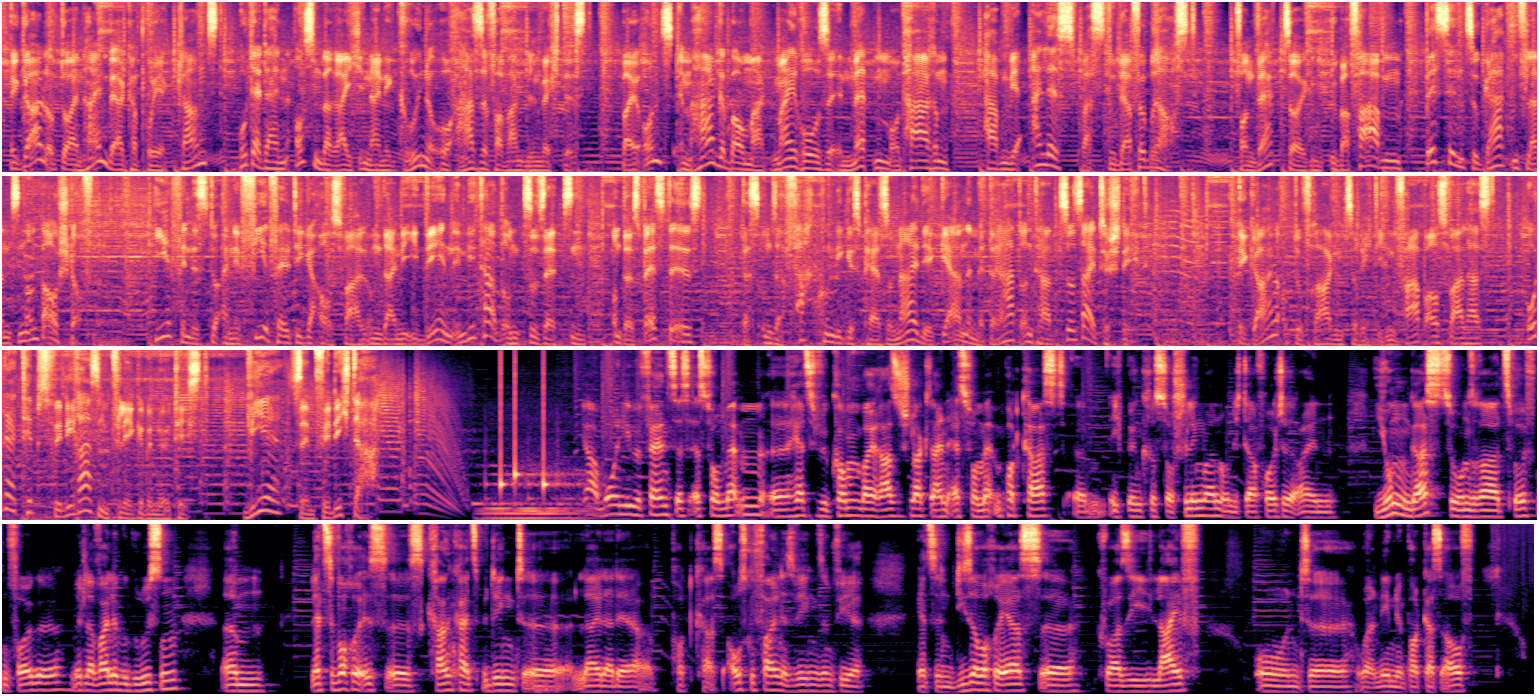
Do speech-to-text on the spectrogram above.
Egal, ob du ein Heimwerkerprojekt planst oder deinen Außenbereich in eine grüne Oase verwandeln möchtest. Bei uns im Hagebaumarkt Mairose in Meppen und Haaren haben wir alles, was du dafür brauchst. Von Werkzeugen über Farben bis hin zu Gartenpflanzen und Baustoffen. Hier findest du eine vielfältige Auswahl, um deine Ideen in die Tat umzusetzen. Und das Beste ist, dass unser fachkundiges Personal dir gerne mit Rat und Tat zur Seite steht. Egal, ob du Fragen zur richtigen Farbauswahl hast oder Tipps für die Rasenpflege benötigst. Wir sind für dich da. Ja, moin liebe Fans des SV Meppen. Äh, herzlich willkommen bei Rasenschnack, dein SV Meppen Podcast. Ähm, ich bin Christoph Schillingmann und ich darf heute einen jungen Gast zu unserer zwölften Folge mittlerweile begrüßen. Ähm, letzte Woche ist es krankheitsbedingt äh, leider der Podcast ausgefallen, deswegen sind wir jetzt in dieser Woche erst äh, quasi live und äh, oder nehmen den Podcast auf.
